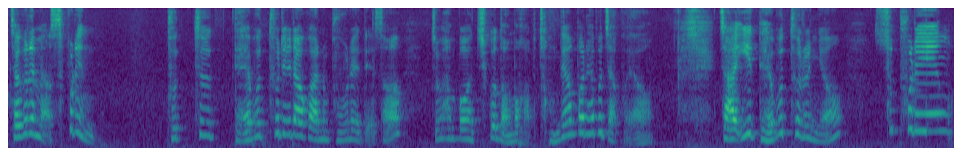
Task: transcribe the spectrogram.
자 그러면 스프링 부트 데브 툴이라고 하는 부분에 대해서 좀 한번 치고 넘어가 정리 한번 해보자고요. 자, 이 데브 툴은요. 스프링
